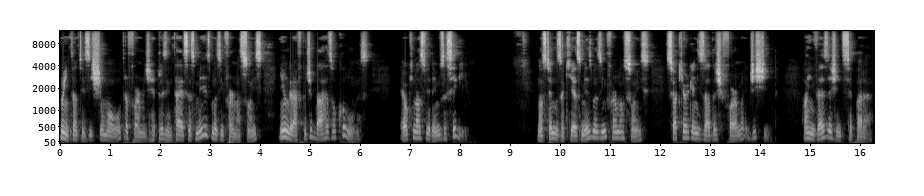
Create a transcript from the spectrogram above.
No entanto, existe uma outra forma de representar essas mesmas informações em um gráfico de barras ou colunas. É o que nós veremos a seguir. Nós temos aqui as mesmas informações, só que organizadas de forma distinta. Ao invés de a gente separar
